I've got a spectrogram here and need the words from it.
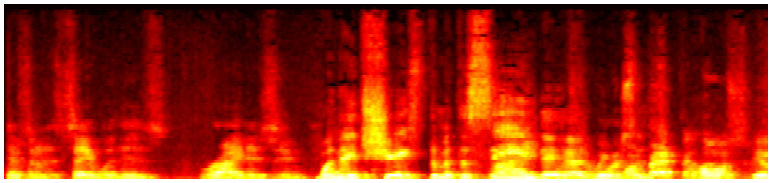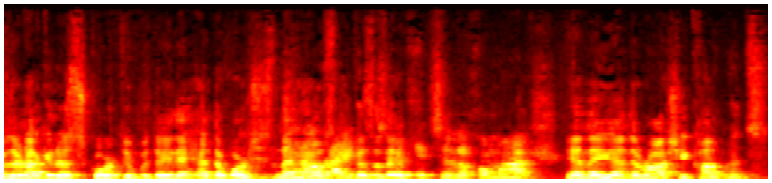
Doesn't it say with his riders in? When they chased them at the sea, Right, they had so horses. Back to horses. If they're not going to escort them with they, they had the horses in the house right, because of it's, the it's in the Chumash. and they and the Rashi comments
